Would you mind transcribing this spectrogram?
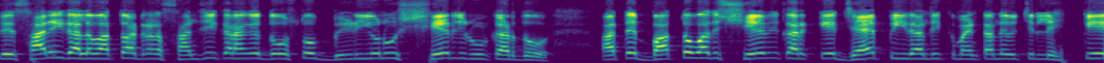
ਤੇ ਸਾਰੀ ਗੱਲਬਾਤ ਤੁਹਾਡੇ ਨਾਲ ਸਾਂਝੀ ਕਰਾਂਗੇ। ਦੋਸਤੋ, ਵੀਡੀਓ ਨੂੰ ਸ਼ੇਅਰ ਜ਼ਰੂਰ ਕਰ ਦਿਓ ਅਤੇ ਵੱਧ ਤੋਂ ਵੱਧ ਸ਼ੇਅਰ ਕਰਕੇ ਜੈ ਪੀਰਾਂ ਦੀ ਕਮੈਂਟਾਂ ਦੇ ਵਿੱਚ ਲਿਖ ਕੇ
